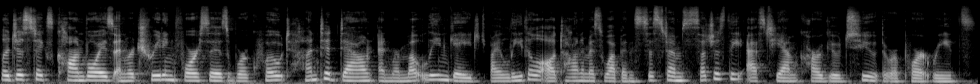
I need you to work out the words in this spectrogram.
Logistics convoys and retreating forces were, quote, hunted down and remotely engaged by lethal autonomous weapons systems such as the STM Kargu 2, the report reads.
